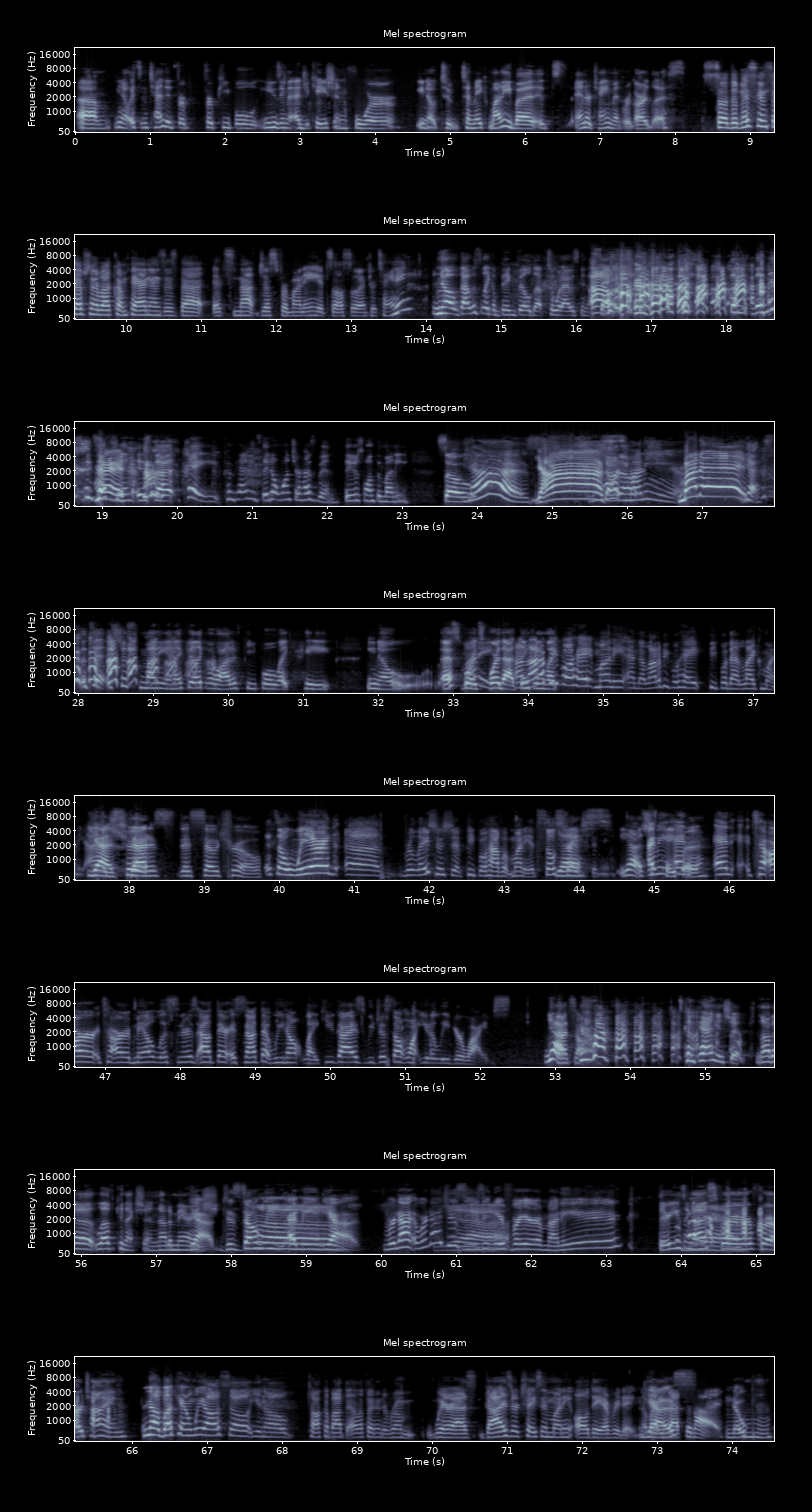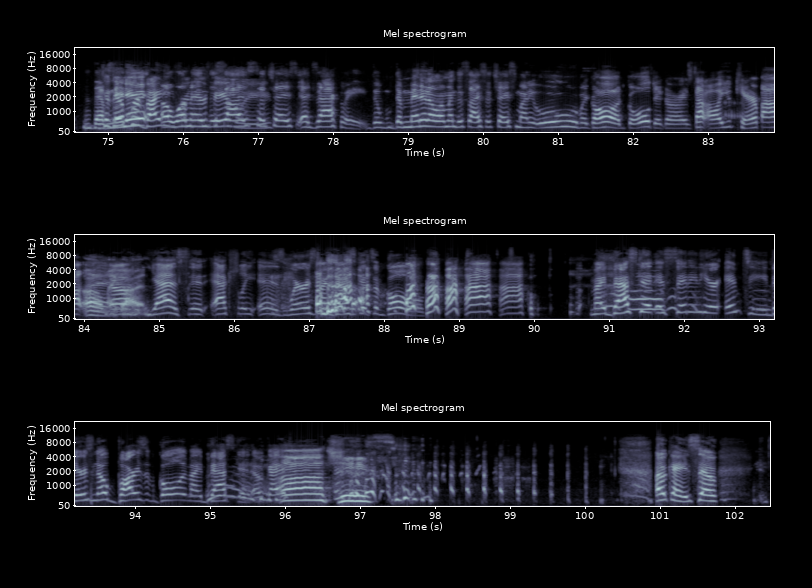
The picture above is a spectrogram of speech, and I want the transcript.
Um, you know, it's intended for for people using the education for you know to to make money, but it's entertainment regardless. So the misconception about companions is that it's not just for money; it's also entertaining. No, that was like a big build up to what I was going to Oh. say. the, the misconception is that hey, companions they don't want your husband; they just want the money. So Yes. Yes, Shout Want money. money. yes that's it it's just money and i feel like a lot of people like hate you know escorts Money. for that a thinking lot of like people hate money, and a lot of people hate people that like money. I- Yes, true. that is that's so true. it's a weird uh, relationship people have with money. It's so strange to me. yes yeah it's I just mean, paper And to our to our male listeners out there, it's not that we don't like you guys. We just don't want you to leave your wives. yeah That's all. it's companionship not a love connection not a marriage yeah, just don't leave. I mean, Uh, yeah. We're not we're not just yeah. using you for your money. they're using us for for our time no, but can we also, you know, talk about the elephant in the room? Whereas guys are chasing money all day, every day. Nobody Yes. bats an eye. Nope. Mhm, mhm. The 'Cause they're minute providing a for woman their decides family. to chase, exactly. The the minute a woman decides to chase money, oh my God, gold digger! Is that all you care about? Oh my Um, God. yes, it actually is. Where is my baskets of gold? My basket is sitting here empty. There's no bars of gold in my basket, okay? oh, jeez. Okay, so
